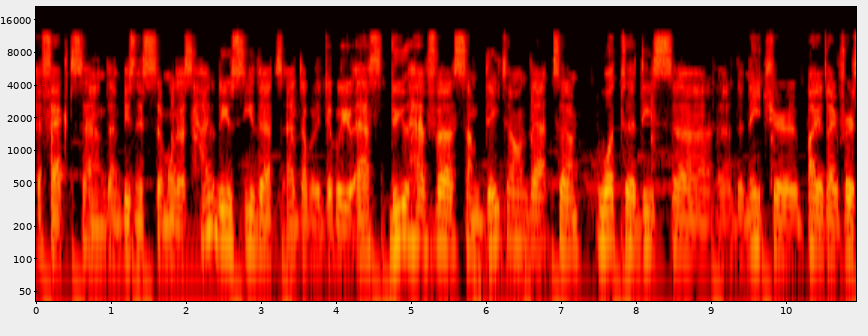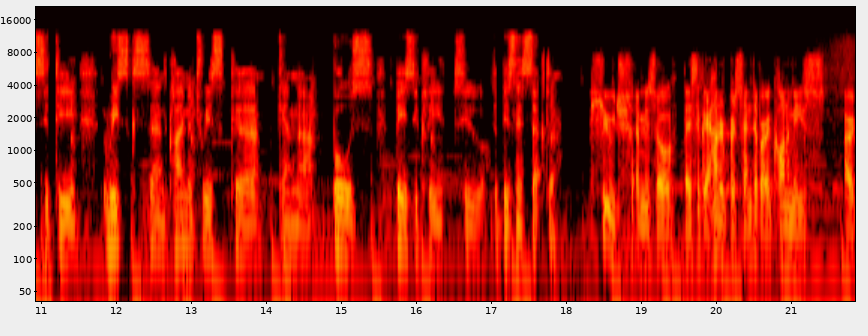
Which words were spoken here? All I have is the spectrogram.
effects and, and business models. How do you see that at WWF? Do you have uh, some data on that? Uh, what uh, these uh, uh, the nature, biodiversity risks and climate risk uh, can pose basically to the business sector? Huge. I mean, so basically 100% of our economies are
